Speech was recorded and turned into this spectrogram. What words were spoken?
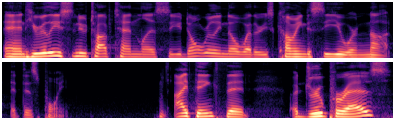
And he released a new top 10 list, so you don't really know whether he's coming to CU or not at this point. I think that a Drew Perez,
